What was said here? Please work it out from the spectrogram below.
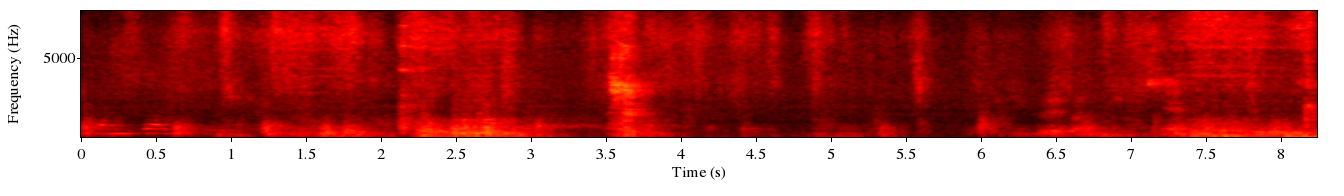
Pan Związki. Dziękuję Pani Przewodniczący.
